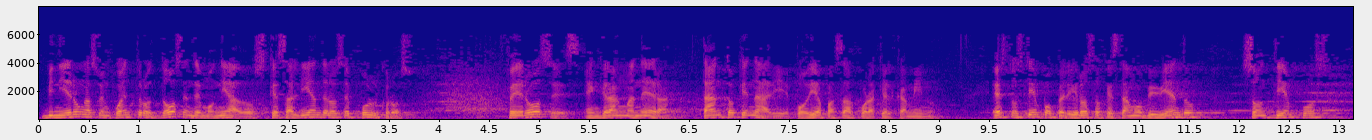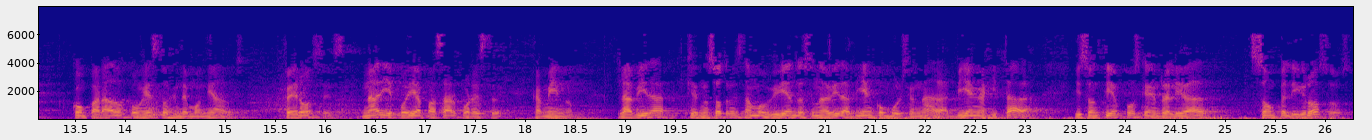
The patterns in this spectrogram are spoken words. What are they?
vinieron a su encuentro dos endemoniados que salían de los sepulcros, feroces en gran manera, tanto que nadie podía pasar por aquel camino. Estos tiempos peligrosos que estamos viviendo son tiempos comparados con estos endemoniados, feroces. Nadie podía pasar por este camino. La vida que nosotros estamos viviendo es una vida bien convulsionada, bien agitada, y son tiempos que en realidad son peligrosos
